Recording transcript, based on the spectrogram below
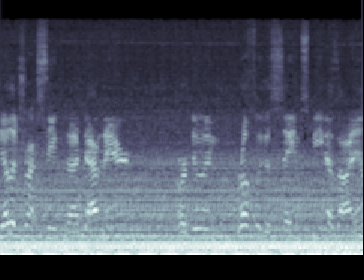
The other trucks seem that down there are doing roughly the same speed as I am.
